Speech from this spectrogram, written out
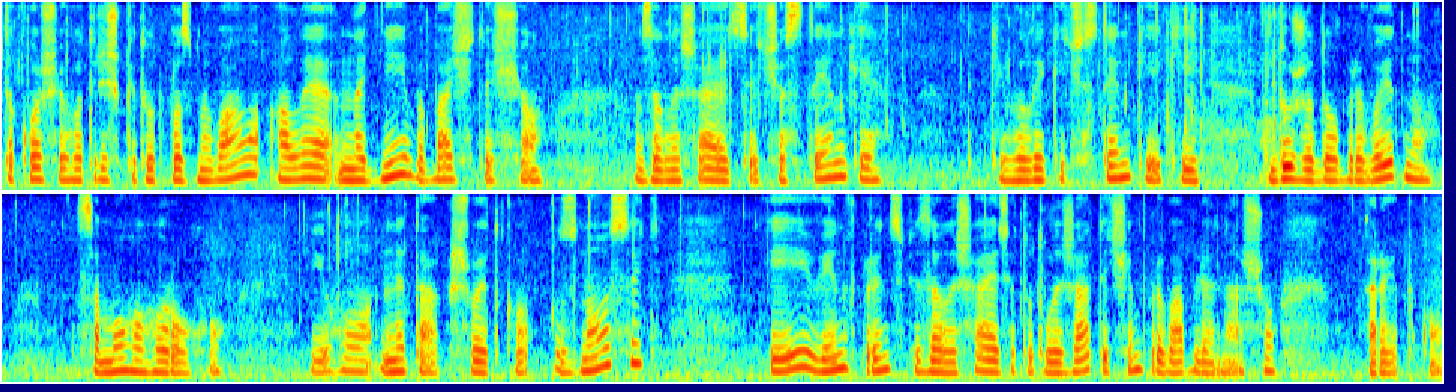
Також його трішки тут позмивало, але на дні ви бачите, що залишаються частинки, такі великі частинки, які дуже добре видно. самого гороху. Його не так швидко зносить, і він, в принципі, залишається тут лежати, чим приваблює нашу рибку.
